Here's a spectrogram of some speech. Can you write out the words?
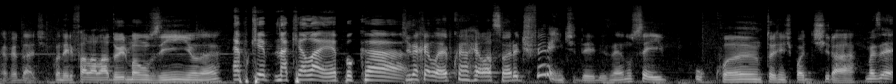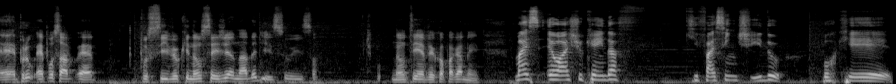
É verdade. Quando ele fala lá do irmãozinho, né? É porque naquela época. Que naquela época a relação era diferente deles, né? Eu não sei o quanto a gente pode tirar. Mas é, é, é, é possível que não seja nada disso e só. Tipo, não tem a ver com apagamento. Mas eu acho que ainda que faz sentido, porque,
